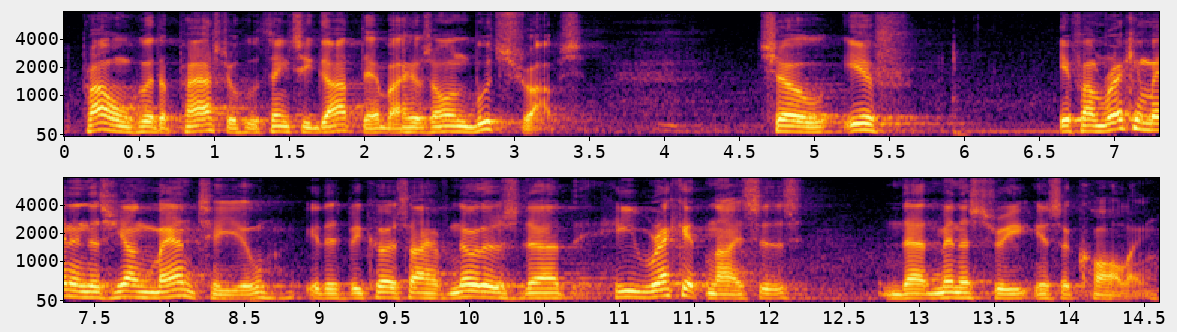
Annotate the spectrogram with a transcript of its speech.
The problem with a pastor who thinks he got there by his own bootstraps. So if if I'm recommending this young man to you, it is because I have noticed that he recognizes that ministry is a calling.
